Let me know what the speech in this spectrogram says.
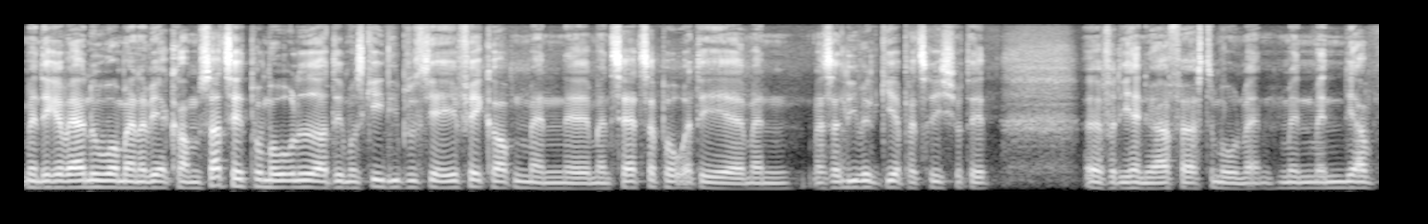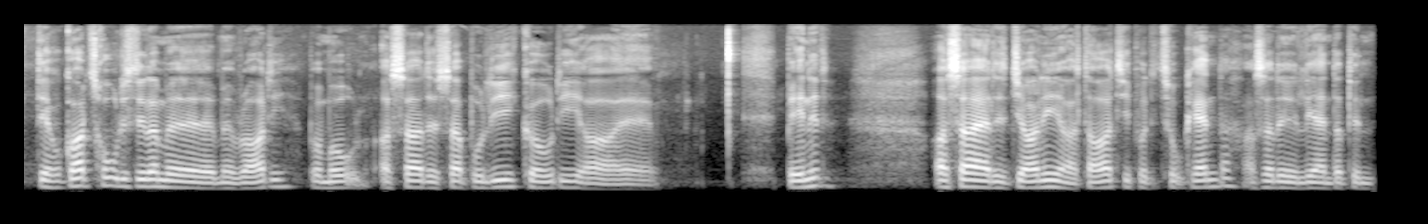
men det kan være nu, hvor man er ved at komme så tæt på målet, og det er måske lige pludselig er FA-koppen, man, øh, man satser på, at det, man, man så alligevel giver Patricio den øh, fordi han jo er første målmand. Men, men jeg, jeg kunne godt tro, de stiller med, med Roddy på mål, og så er det så Bully, Cody og øh, Bennett. Og så er det Johnny og Doherty på de to kanter, og så er det Leander Den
